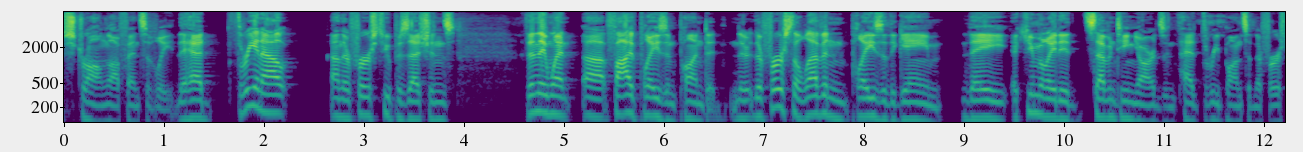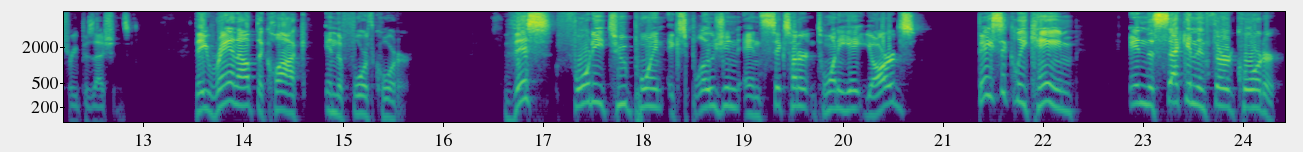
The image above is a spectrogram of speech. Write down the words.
strong offensively. They had three and out on their first two possessions. Then they went uh, five plays and punted. Their, their first 11 plays of the game, they accumulated 17 yards and had three punts in their first three possessions. They ran out the clock in the fourth quarter. This 42 point explosion and 628 yards basically came in the second and third quarter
